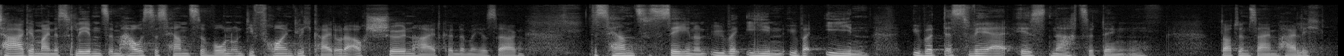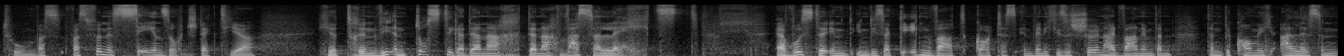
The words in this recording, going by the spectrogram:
Tage meines Lebens im Haus des Herrn zu wohnen und die Freundlichkeit oder auch Schönheit, könnte man hier sagen, des Herrn zu sehen und über ihn, über ihn, über das, wer er ist, nachzudenken. Dort in seinem Heiligtum. Was, was für eine Sehnsucht steckt hier hier drin, wie ein Durstiger, der nach, der nach Wasser lechzt. Er wusste in, in dieser Gegenwart Gottes, in, wenn ich diese Schönheit wahrnehme, dann, dann bekomme ich alles, dann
